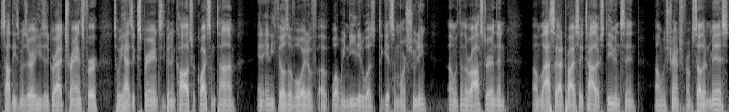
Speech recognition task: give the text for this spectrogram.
Southeast Missouri. He's a grad transfer, so he has experience. He's been in college for quite some time, and, and he fills a void of, of what we needed was to get some more shooting um, within the roster. And then um, lastly, I'd probably say Tyler Stevenson, um, who's transferred from Southern Miss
